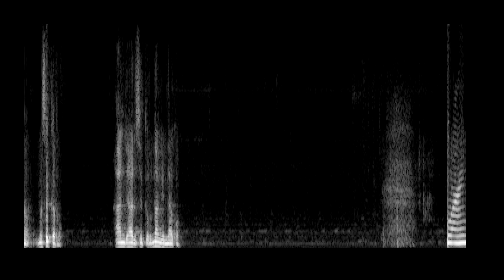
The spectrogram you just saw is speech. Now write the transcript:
ነው ምስክር ነው አንድ ሐዲስ ቅሩና እንግናቆም وعن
